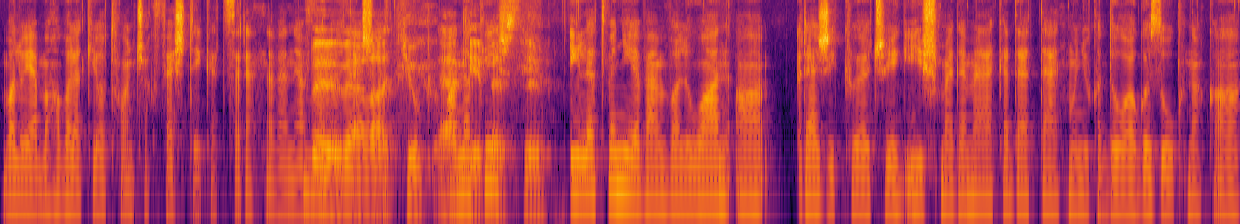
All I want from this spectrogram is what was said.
valójában, ha valaki otthon csak festéket szeretne venni a felújításhoz. látjuk, elképesztő. Annak is, illetve nyilvánvalóan a rezsiköltség is megemelkedett, tehát mondjuk a dolgozóknak a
